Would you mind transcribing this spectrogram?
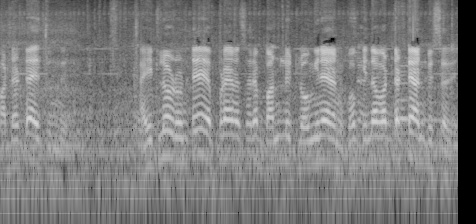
పడ్డట్టే అవుతుంది. హైట్ లోడ్ ఉంటే ఎప్పుడైనా సరే బండ్లు ఇట్లా వంగినాయి అనుకో కింద పడ్డట్టే అనిపిస్తుంది.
